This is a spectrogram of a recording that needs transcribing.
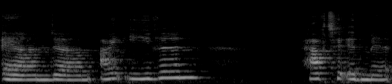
And um, I even have to admit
